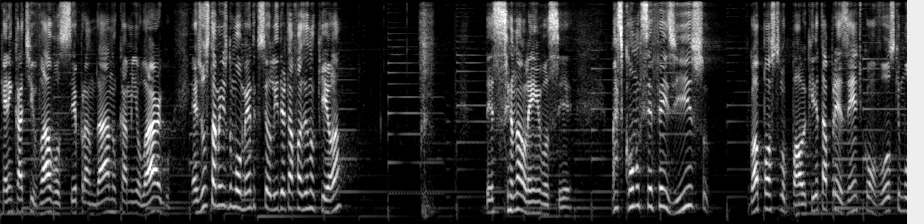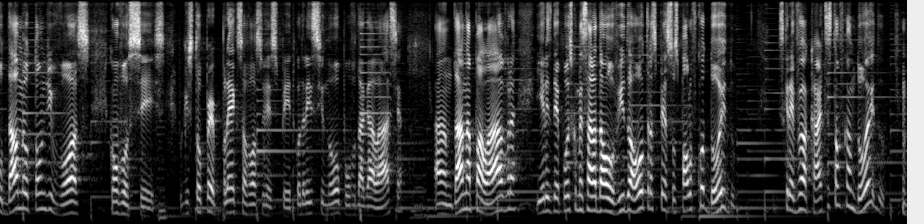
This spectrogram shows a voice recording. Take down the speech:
querem cativar você para andar no caminho largo, é justamente no momento que seu líder está fazendo o quê, ó? Descendo além em você. Mas como que você fez isso? Igual o apóstolo Paulo, eu queria estar presente convosco e mudar o meu tom de voz com vocês, porque estou perplexo a vosso respeito. Quando ele ensinou o povo da Galácia a andar na palavra e eles depois começaram a dar ouvido a outras pessoas, Paulo ficou doido escreveu a carta, vocês estão ficando doidos?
